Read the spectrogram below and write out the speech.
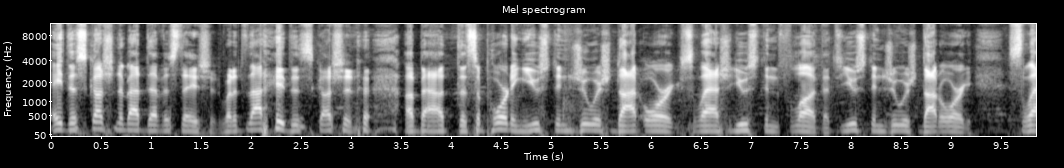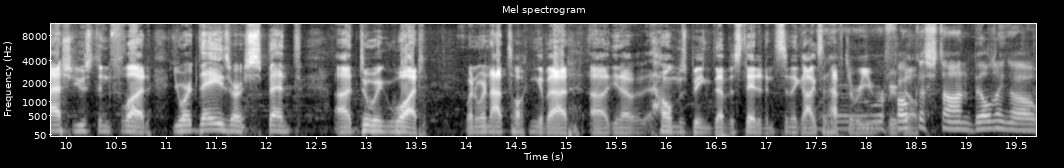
a discussion about devastation, but it's not a discussion about the supporting HoustonJewish.org slash Houston Flood, that's HoustonJewish.org slash Houston Flood, your days are spent uh, doing what? When we're not talking about, uh, you know, homes being devastated and synagogues that have to re- We're rebuild. focused on building a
